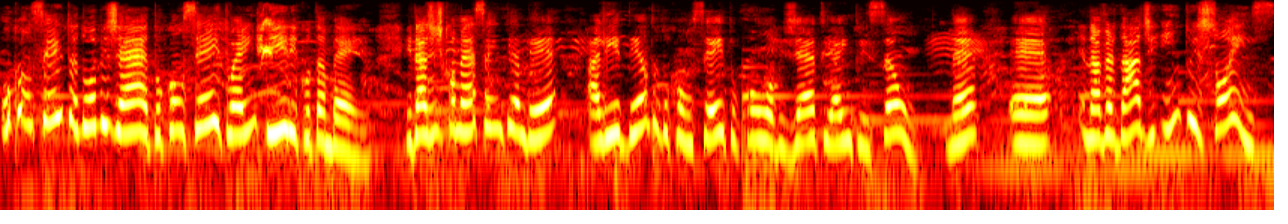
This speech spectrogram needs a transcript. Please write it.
O conceito é do objeto, o conceito é empírico também. Então a gente começa a entender ali dentro do conceito com o objeto e a intuição, né? É, na verdade, intuições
